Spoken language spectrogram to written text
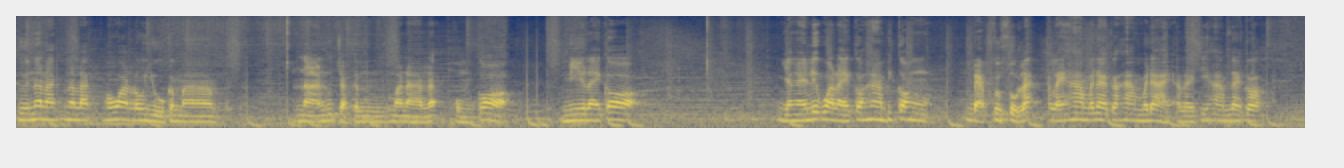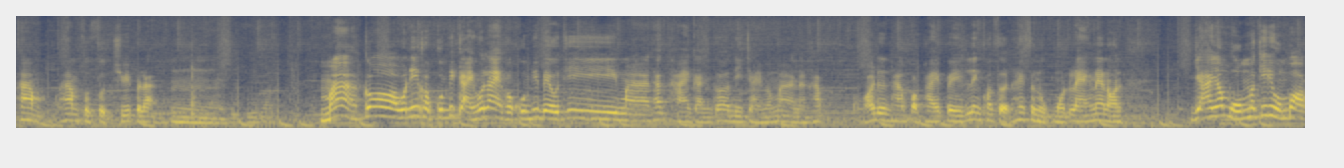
คือน่ารักน่ารัก เพราะว่าเราอยู่กันมานานรู้จักกันมานานแล้ว ผมก็มีอะไรก็ ยังไงเรียกว่าอะไรก็ห้ามพี่ก้องแบบสุดๆละอะไรห้ามไม่ได้ก็ห้ามไม่ได้ อะไรที่ห้ามได้ก็ห้ามห้ามสุดๆชีวิตไปละอืม มาก็วันนี้ขอบคุณพี่ไก่หัวไร่ขอบคุณพี่เบลที่มาทักทายกันก็ดีใจมากๆนะครับ ขอเดินทางปลอดภัยไปเล่นคอนเสิร์ตให้สนุกหมดแรงแน่นอน ยาย้อมผมเมื่อกี้ที่ผมบอก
